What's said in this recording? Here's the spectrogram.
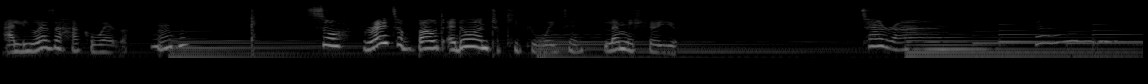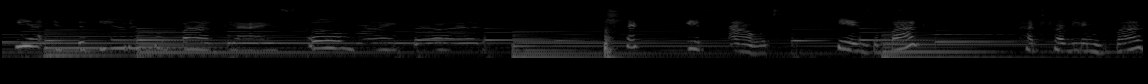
Aliweza hakuweza. Mm-hmm. so right about i don't want to keep you waiting. Let me show you. Tara traveling bag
